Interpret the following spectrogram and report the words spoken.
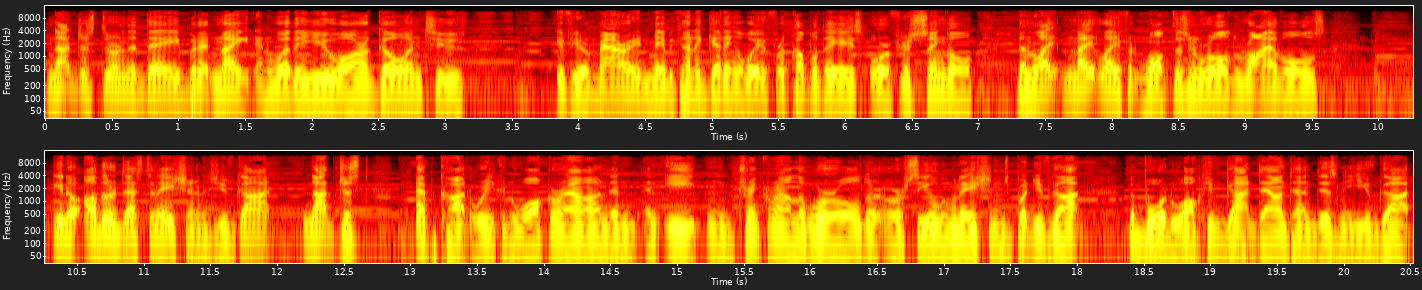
not just during the day, but at night. And whether you are going to, if you're married, maybe kind of getting away for a couple days, or if you're single, then light, nightlife at Walt Disney World rivals, you know, other destinations. You've got not just Epcot where you can walk around and, and eat and drink around the world or, or see illuminations, but you've got the boardwalk, you've got downtown Disney, you've got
